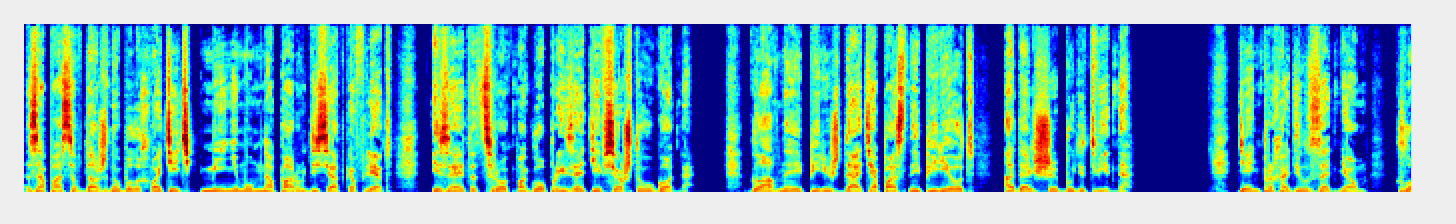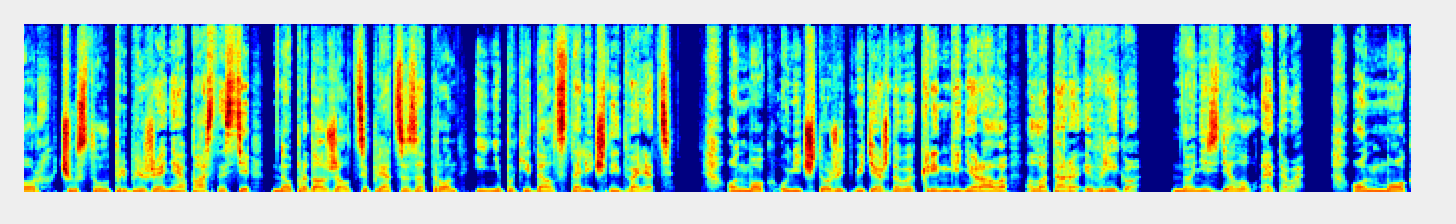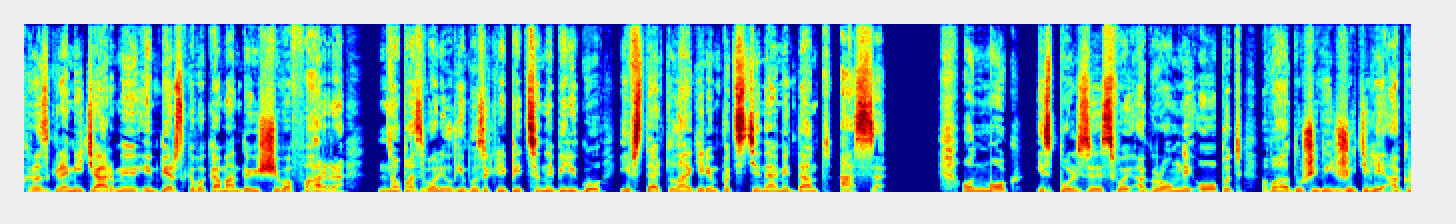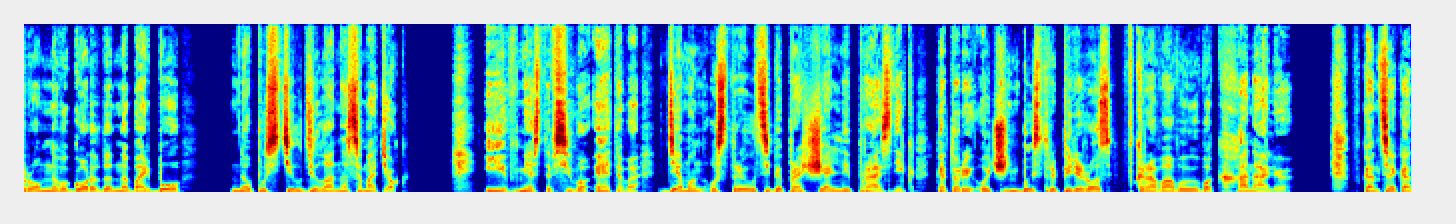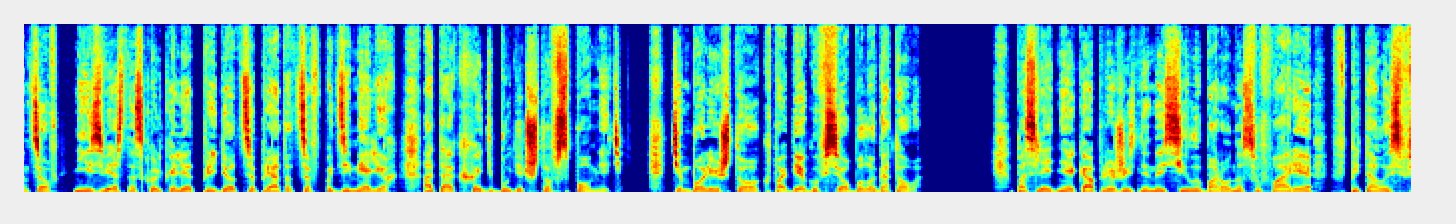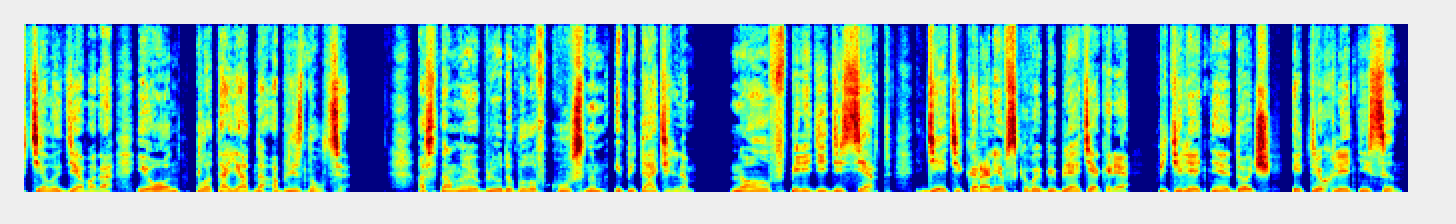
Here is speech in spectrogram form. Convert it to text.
Запасов должно было хватить минимум на пару десятков лет, и за этот срок могло произойти все, что угодно. Главное — переждать опасный период, а дальше будет видно. День проходил за днем. Клорх чувствовал приближение опасности, но продолжал цепляться за трон и не покидал столичный дворец. Он мог уничтожить мятежного крин-генерала Латара Эвриго, но не сделал этого. Он мог разгромить армию имперского командующего Фарра, но позволил ему закрепиться на берегу и встать лагерем под стенами Дант-Асса. Он мог, используя свой огромный опыт, воодушевить жителей огромного города на борьбу, но пустил дела на самотек. И вместо всего этого демон устроил себе прощальный праздник, который очень быстро перерос в кровавую вакханалию. В конце концов, неизвестно, сколько лет придется прятаться в подземельях, а так хоть будет что вспомнить. Тем более, что к побегу все было готово. Последняя капля жизненной силы барона Суфария впиталась в тело демона, и он плотоядно облизнулся. Основное блюдо было вкусным и питательным, но впереди десерт, дети королевского библиотекаря, пятилетняя дочь и трехлетний сын.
